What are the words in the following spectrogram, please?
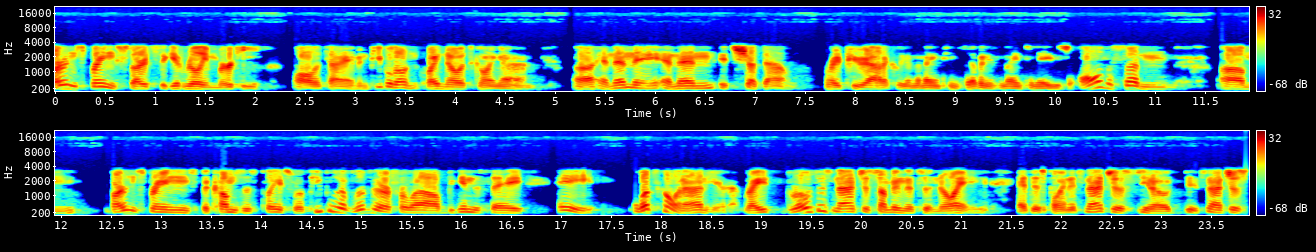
Barton Springs starts to get really murky all the time, and people don't quite know what's going on. Uh, and then they and then it's shut down right, periodically in the 1970s and 1980s. So all of a sudden, um, Barton Springs becomes this place where people who have lived there for a while begin to say, hey, what's going on here, right? Growth is not just something that's annoying at this point. It's not just, you know, it's not just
